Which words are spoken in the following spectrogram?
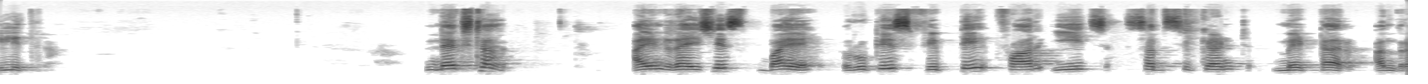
ಇಲ್ಲಿ ತನ. Next and raises by rupees fifty for each subsequent metre ಅಂದ್ರ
